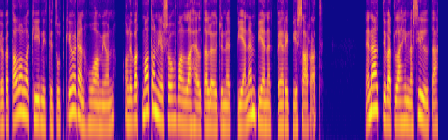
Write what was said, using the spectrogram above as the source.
joka talolla kiinnitti tutkijoiden huomion, olivat maton ja sohvan läheltä löytyneet pienen pienet veripisarat. Ne näyttivät lähinnä siltä,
